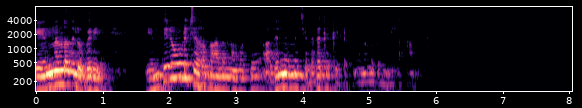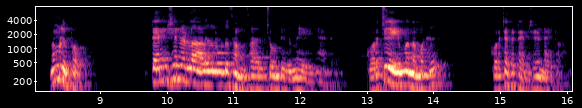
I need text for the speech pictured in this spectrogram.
എന്നുള്ളതിലുപരി എന്തിനോട് ചേർന്നാലും നമുക്ക് അതിൽ നിന്ന് ചിലതൊക്കെ കിട്ടും എന്നുള്ളത് മനസ്സിലാക്കാൻ പറ്റും. നമ്മളിപ്പോൾ ടെൻഷനുള്ള ആളുകളോട് സംസാരിച്ചുകൊണ്ടിരുന്ന് കഴിഞ്ഞാൽ കുറച്ച് കഴിയുമ്പോൾ നമുക്ക് കുറച്ചൊക്കെ ടെൻഷൻ ഉണ്ടായി തുടങ്ങും.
